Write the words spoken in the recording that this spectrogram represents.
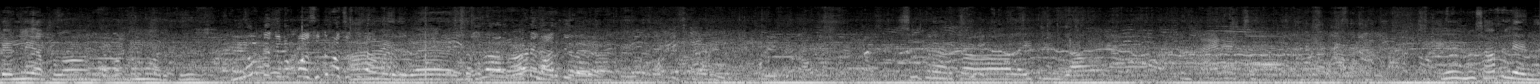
டெல்லி அப்பளம் இந்த பக்கமும் இருக்கு. ஆ, இதுல இந்த பக்கம் ராட்டினம் இருக்கிற இடம் இது. சூப்பரா இருக்கா? லைட்டிங்லா ஏன் இன்னும் சாப்பிடலையா நீ?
